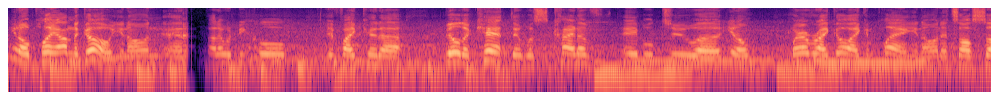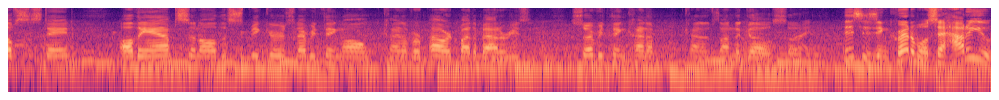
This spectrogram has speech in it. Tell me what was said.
you know play on the go, you know, and, and thought it would be cool if I could uh, build a kit that was kind of able to uh, you know wherever I go I can play, you know, and it's all self-sustained. All the amps and all the speakers and everything all kind of are powered by the batteries, and so everything kind of kind of is on the go. So. This is incredible. So how do you?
